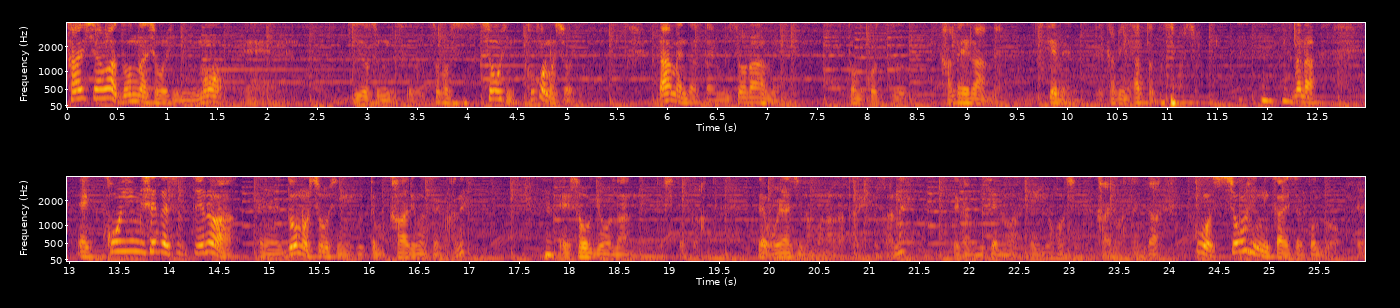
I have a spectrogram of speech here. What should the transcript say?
会社はどんな商品にも、えー、通用するんですけどその商品個々の商品。ラーメンだったら味噌ラーメン豚骨カレーラーメンつけ麺って仮にあったとしましょう。だからえこういう店ですっていうのは、えどの商品売っても変わりませんからね、え創業何年ですとか。で親父の物語とかね。それから店の営業方針で変わりませんがこう商品に関しては今度、え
